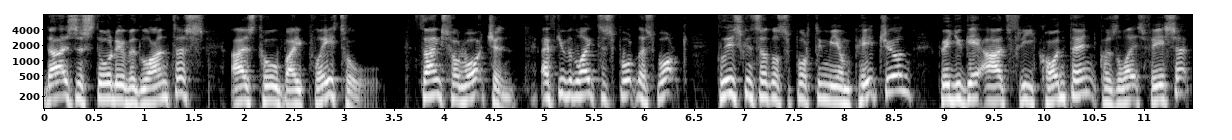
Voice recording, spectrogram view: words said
That is the story of Atlantis as told by Plato. Thanks for watching. If you would like to support this work, please consider supporting me on Patreon where you get ad-free content because let's face it,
